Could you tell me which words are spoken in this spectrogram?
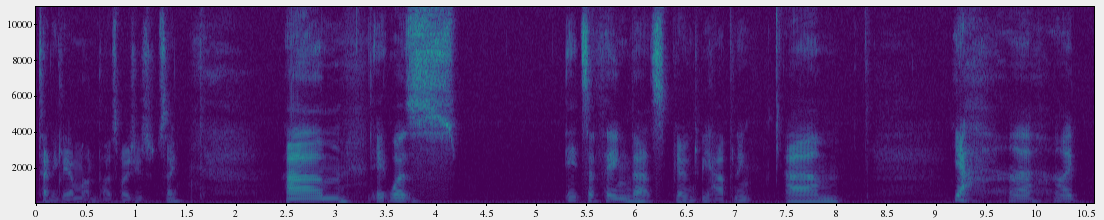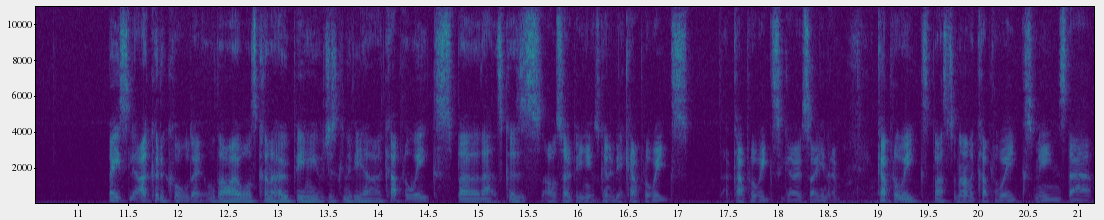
technically a month, I suppose you should say. Um, it was. It's a thing that's going to be happening. Um, yeah, uh, I basically I could have called it, although I was kind of hoping it was just going to be a, couple of weeks, but that's because I was hoping it was going to be a couple of weeks, a couple of weeks ago. So you know, a couple of weeks plus another couple of weeks means that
